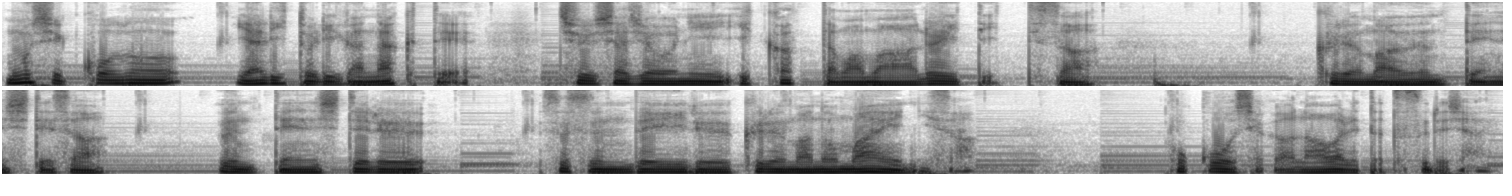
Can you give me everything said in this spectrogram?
もしこのやりとりがなくて、駐車場に怒ったまま歩いていってさ、車運転してさ、運転してる、進んでいる車の前にさ、歩行者が現れたとするじゃん。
